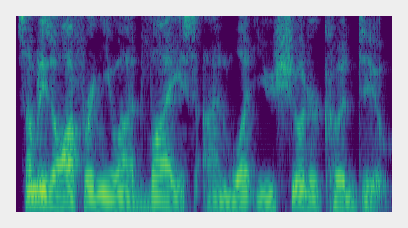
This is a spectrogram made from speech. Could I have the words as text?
somebody's offering you advice on what you should or could do.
